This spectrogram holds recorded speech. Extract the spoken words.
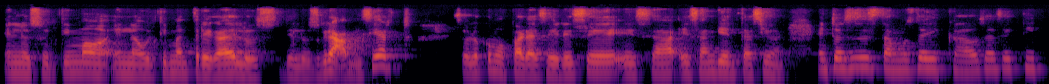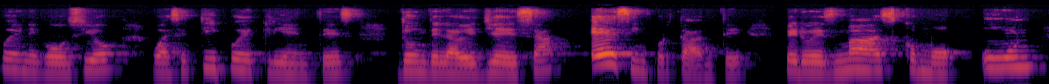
en, los últimos, en la última entrega de los, de los Grammy, ¿cierto? Solo como para hacer ese, esa, esa ambientación. Entonces estamos dedicados a ese tipo de negocio o a ese tipo de clientes donde la belleza es importante, pero es más como un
